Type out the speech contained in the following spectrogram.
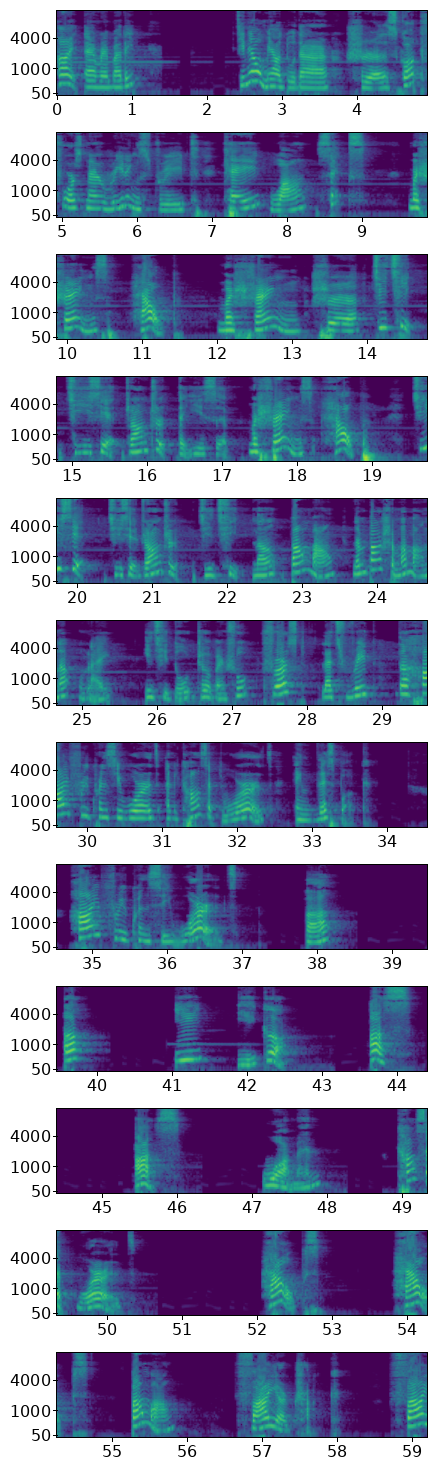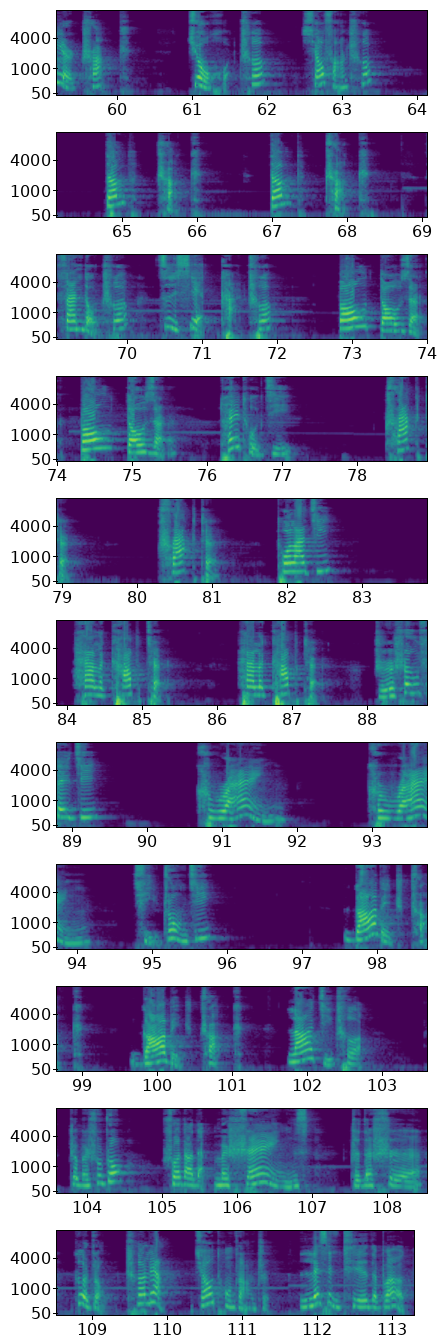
Hi, everybody. 今天我们要读的是 Scott Foresman Reading Street K one six. Machines help. Machine 是机器、机械装置的意思。Machines help. 机械、机械装置、机器能帮忙，能帮什么忙呢？我们来一起读这本书。First, let's read the high frequency words and concept words in this book. High frequency words a a 一一个 us us 我们 concept words helps helps 帮忙 fire truck fire truck 救火车、消防车；dump truck dump truck 翻斗车、自卸卡车；bulldozer bulldozer 推土机；tractor tractor 拖拉机；helicopter helicopter 直升飞机，crane crane 起重机，garbage truck garbage truck 垃圾车。这本书中说到的 machines 指的是各种车辆、交通装置。Listen to the book.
